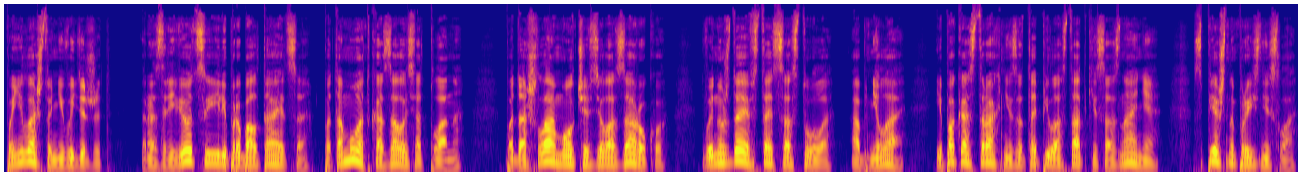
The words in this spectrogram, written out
поняла, что не выдержит, разревется или проболтается, потому отказалась от плана. Подошла, молча взяла за руку, вынуждая встать со стула, обняла и пока страх не затопил остатки сознания, спешно произнесла.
